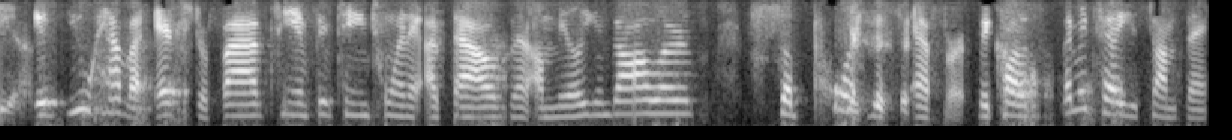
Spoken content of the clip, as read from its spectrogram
Yeah. if you have an extra five, ten, fifteen, twenty, a thousand, a million dollars, support this effort. Because let me tell you something.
